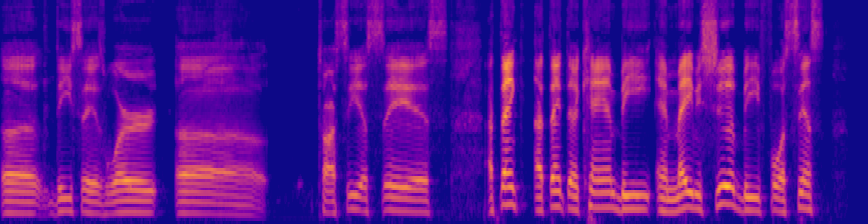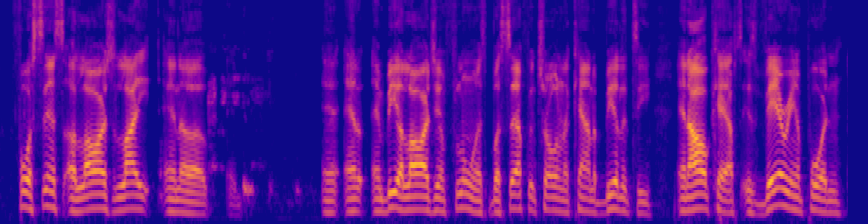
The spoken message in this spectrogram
Uh, D says word. Uh, Tarsia says, I think I think there can be and maybe should be for a sense for a sense a large light and a and, and, and be a large influence, but self control and accountability in all caps is very important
